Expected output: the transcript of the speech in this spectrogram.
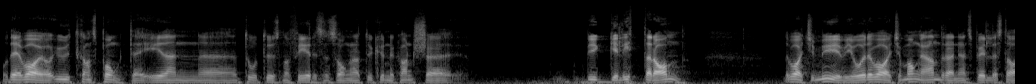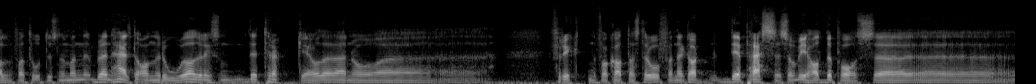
Og det var jo utgangspunktet i den uh, 2004-sesongen, at du kunne kanskje bygge litt rann. Det var ikke mye vi gjorde, det var ikke mange endringer enn spillestallen fra 2000. Men det ble en helt annen ro. Da. Det, liksom, det trøkket og det der noe uh, Frykten for katastrofen. Det er klart, det presset som vi hadde på oss uh,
